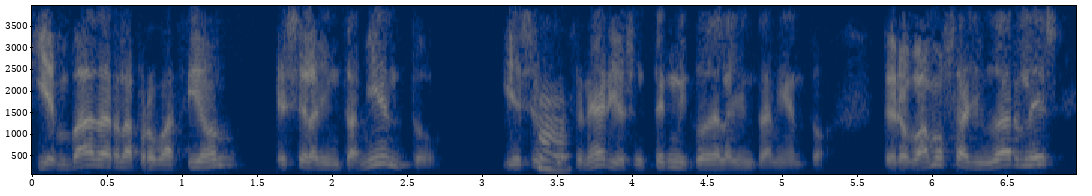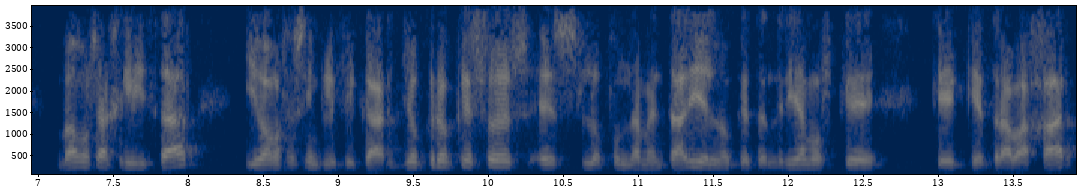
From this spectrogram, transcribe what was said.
quien va a dar la aprobación es el ayuntamiento y es el ah. funcionario, es el técnico del ayuntamiento. Pero vamos a ayudarles, vamos a agilizar y vamos a simplificar. Yo creo que eso es, lo fundamental y en lo que tendríamos que, trabajar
